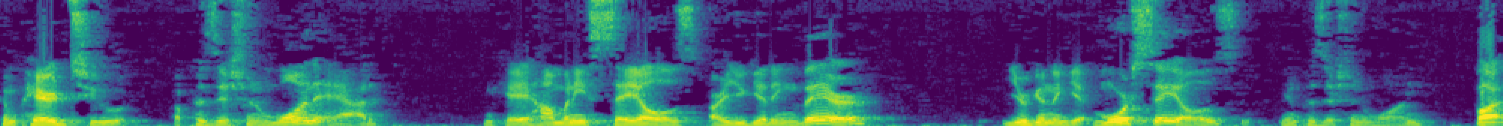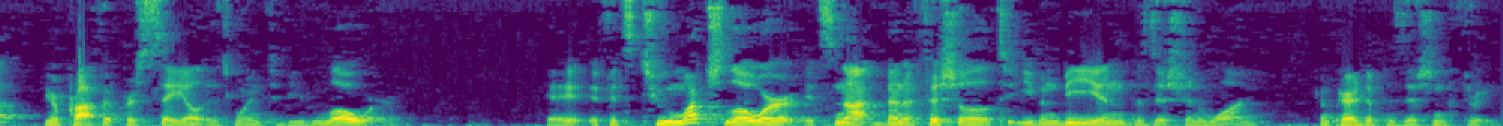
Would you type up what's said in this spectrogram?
compared to a position one ad. Okay, how many sales are you getting there? You're going to get more sales in position one, but your profit per sale is going to be lower. Okay, if it's too much lower, it's not beneficial to even be in position one compared to position three.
